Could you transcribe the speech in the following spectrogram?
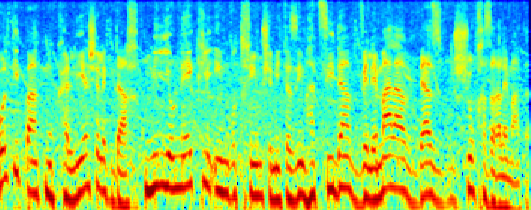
כל טיפה כמו קליע של אקדח, מיליוני קליעים רותחים שניתזים הצידה ולמעלה, ואז שוב חזרה למטה.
